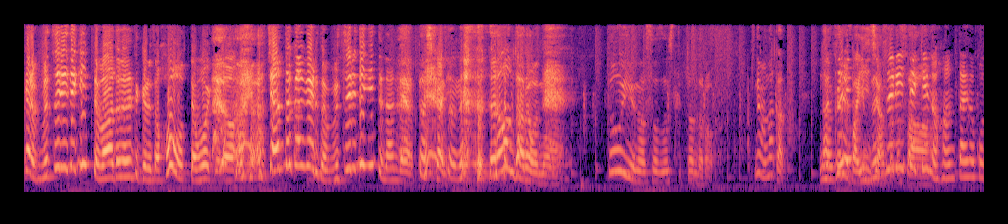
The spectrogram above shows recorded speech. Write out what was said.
かる。物理的ってワードが出てくるとほうって思うけど ちゃんと考えると物理的ってなんだよ確かに。なんだろうね。どういうのを想像してたんだろう。でもなんか殴ればいいじゃんとかさ。物理的の反対の言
